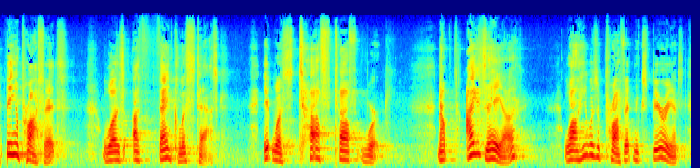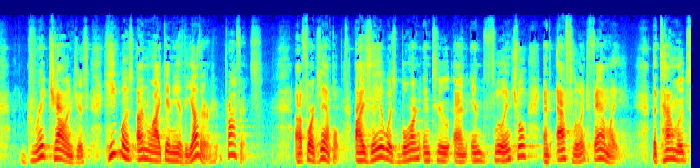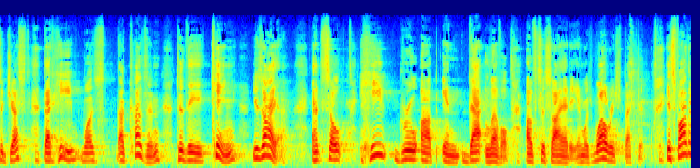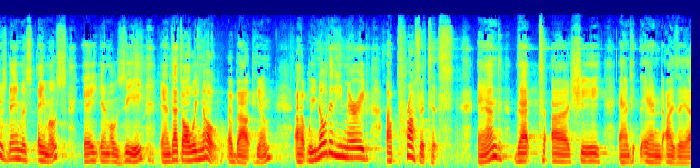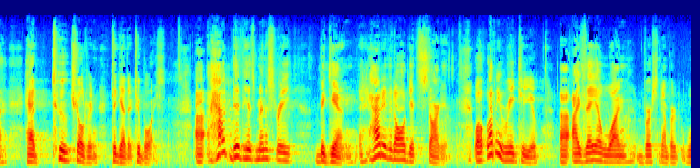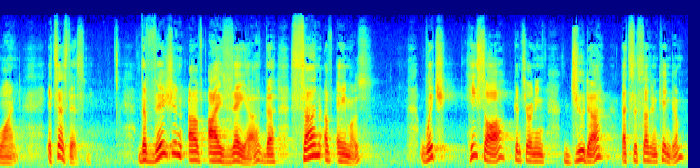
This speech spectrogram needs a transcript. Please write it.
Being a prophet was a thankless task. It was tough, tough work. Now, Isaiah, while he was a prophet and experienced great challenges, he was unlike any of the other prophets. Uh, for example, Isaiah was born into an influential and affluent family. The Talmud suggests that he was a cousin to the king Uzziah. And so he grew up in that level of society and was well respected. His father's name is Amoz, A M O Z, and that's all we know about him. Uh, we know that he married a prophetess and that uh, she and, and Isaiah had two children together, two boys. Uh, how did his ministry begin? How did it all get started? Well, let me read to you uh, Isaiah 1, verse number 1. It says this The vision of Isaiah, the son of Amoz, which he saw concerning Judah, that's the southern kingdom,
